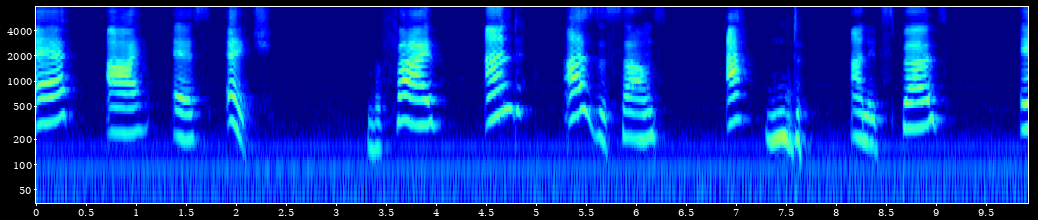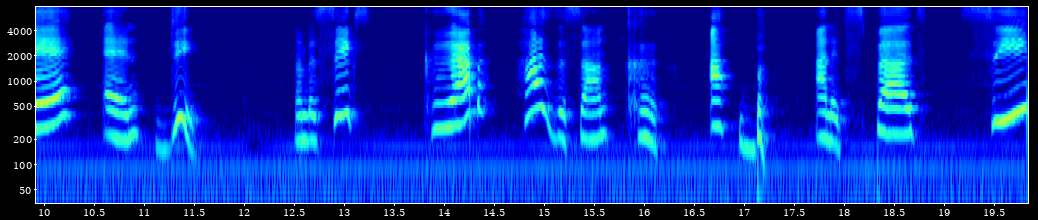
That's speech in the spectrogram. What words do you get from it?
F I S H. Number five, and has the sounds and, and it's spelled A N D. Number six, crab has the sound k a b and it's spelled C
